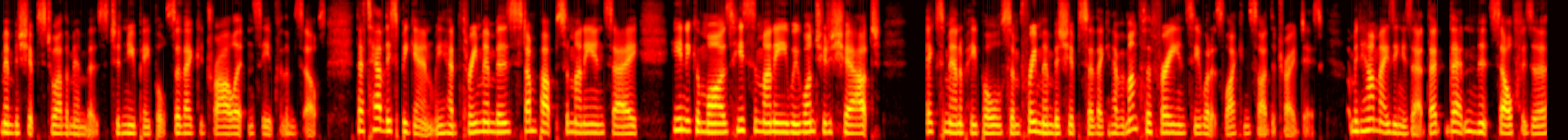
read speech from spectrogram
memberships to other members, to new people, so they could trial it and see it for themselves. That's how this began. We had three members stump up some money and say, Here, Nic and Waz, here's some money. We want you to shout X amount of people some free memberships so they can have a month for free and see what it's like inside the trade desk. I mean, how amazing is that? That that in itself is a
